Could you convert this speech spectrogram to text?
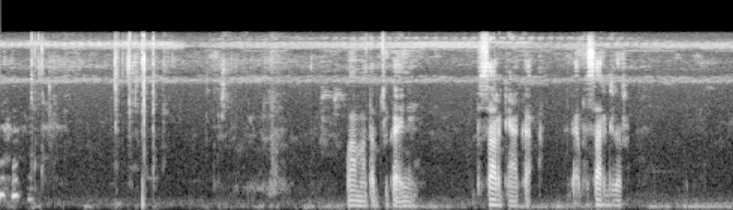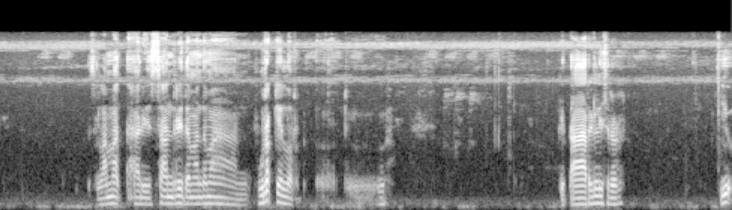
Wah mantap juga ini. Besar nih agak agak besar di lur selamat hari santri teman-teman. Burak ya lor. Aduh. kita rilis lor. Yuk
